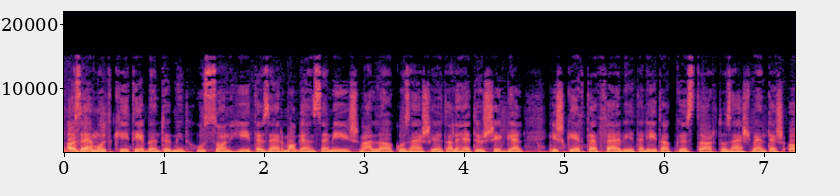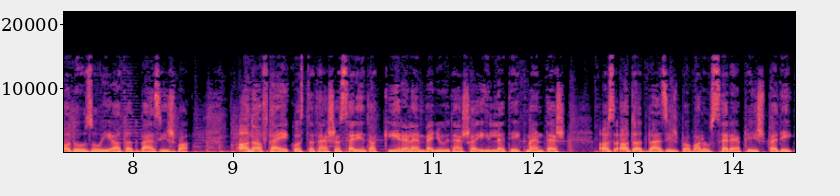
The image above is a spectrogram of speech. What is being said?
Az elmúlt két évben több mint 27 ezer magánszemély és vállalkozás élt a lehetőséggel, és kérte felvételét a köztartozásmentes adózói adatbázisba. A NAV tájékoztatása szerint a kérelem benyújtása illetékmentes, az adatbázisba való szereplés pedig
